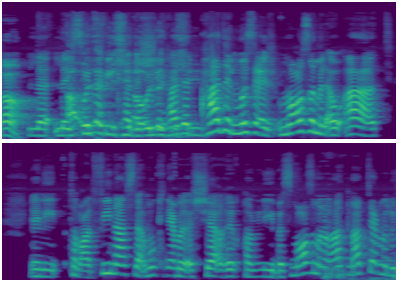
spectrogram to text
آه. ليصير لك فيك هذا الشيء هذا. هذا المزعج. معظم الأوقات يعني طبعا في ناس لا ممكن يعملوا أشياء غير قانونية بس معظم الأوقات ما بتعملوا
